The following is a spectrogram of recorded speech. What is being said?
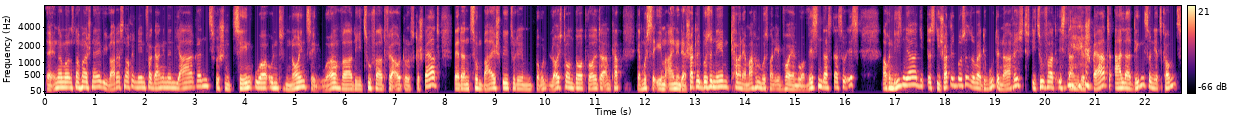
erinnern wir uns nochmal schnell, wie war das noch in den vergangenen Jahren? Zwischen 10 Uhr und 19 Uhr war die Zufahrt für Autos gesperrt. Wer dann zum Beispiel zu dem berühmten Leuchtturm dort wollte am Kap, der musste eben einen der Shuttlebusse nehmen. Kann man ja machen, muss man eben vorher nur wissen, dass das so ist. Auch in diesem Jahr gibt es die Shuttlebusse, soweit eine gute Nachricht. Die Zufahrt ist dann gesperrt. Allerdings, und jetzt kommt's,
